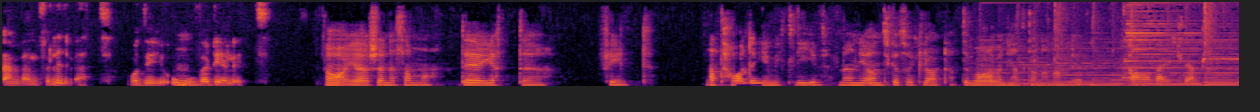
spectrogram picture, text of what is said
en vän för livet. Och det är ju Mm. ovärderligt. ja, jag känner samma. Det är jättefint att ha dig i mitt liv. Men jag önskar såklart att det var av en helt annan anledning. Ja, verkligen.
